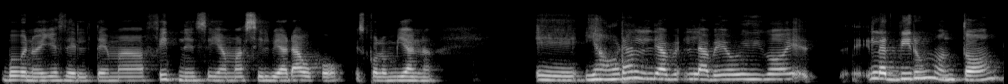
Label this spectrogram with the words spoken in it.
bueno, ella es del tema fitness, se llama Silvia Araujo, es colombiana. Eh, y ahora la, veo y digo, eh, la admiro un montón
